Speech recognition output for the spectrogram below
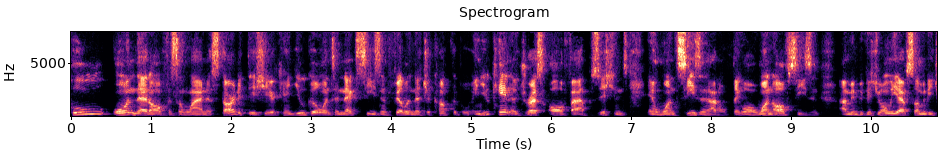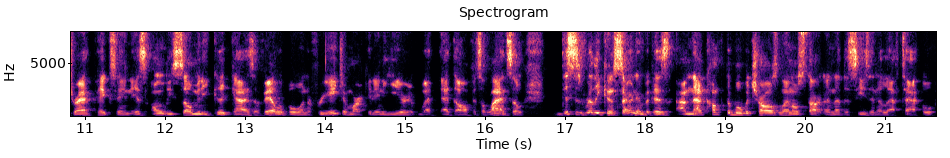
who on that offensive line that started this year can you go into next season feeling that you're comfortable? And you can't address all five positions in one season, I don't think, or one off season. I mean, because you only have so many draft picks and it's only so many good guys available in the free agent market in a year at, at the offensive line. So this is really concerning because I'm not comfortable with Charles Leno starting another season at left tackle.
